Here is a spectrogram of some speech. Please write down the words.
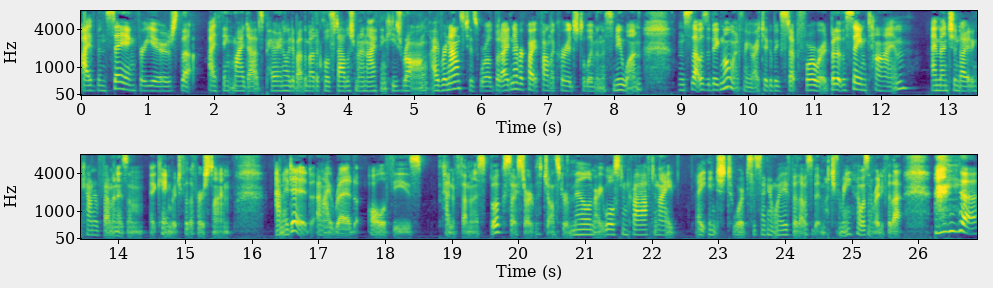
I've been saying for years that I think my dad's paranoid about the medical establishment and I think he's wrong. I've renounced his world, but I'd never quite found the courage to live in this new one. And so that was a big moment for me I took a big step forward. But at the same time, I mentioned I had encountered feminism at Cambridge for the first time. And I did. And I read all of these kind of feminist books. I started with John Stuart Mill, Mary Wollstonecraft, and I I inched towards the second wave, but that was a bit much for me. I wasn't ready for that. And uh,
